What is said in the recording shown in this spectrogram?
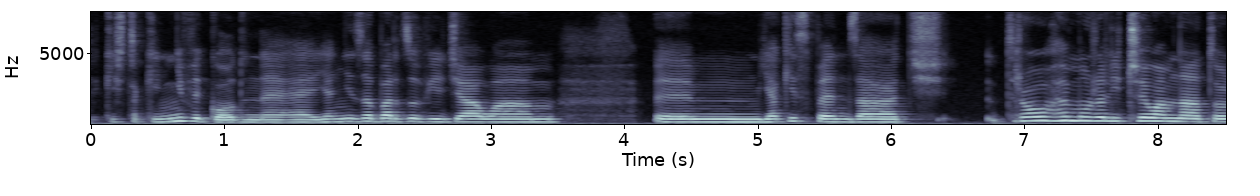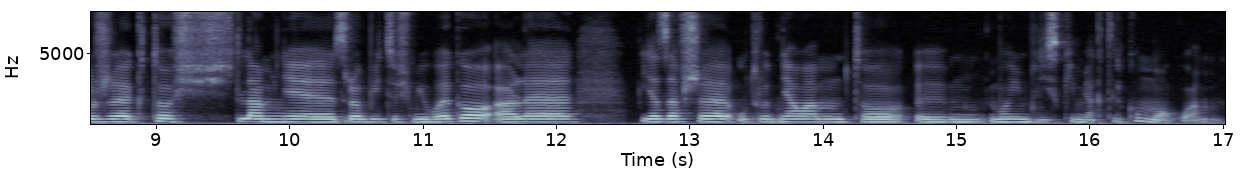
jakieś takie niewygodne. Ja nie za bardzo wiedziałam, jak je spędzać. Trochę może liczyłam na to, że ktoś dla mnie zrobi coś miłego, ale ja zawsze utrudniałam to moim bliskim, jak tylko mogłam.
